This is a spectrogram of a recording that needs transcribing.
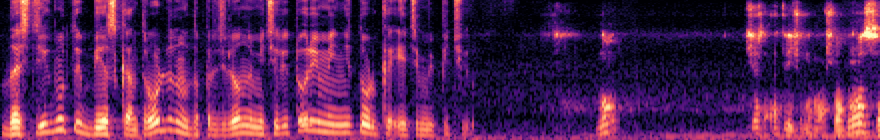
достигнуты без контроля над определенными территориями, не только этими пятью? Ну, сейчас отвечу на ваш вопрос, э,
